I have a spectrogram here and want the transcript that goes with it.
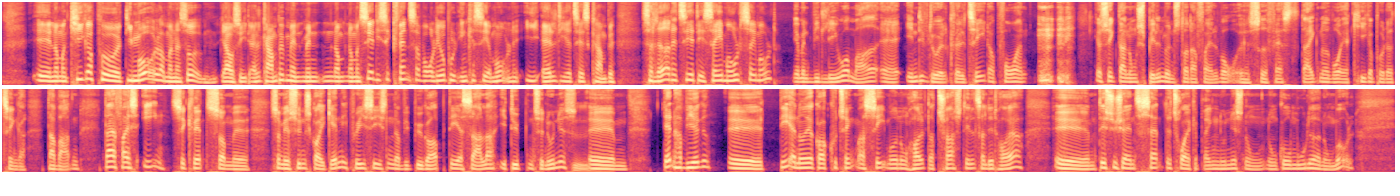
Øh, når man kigger på de mål, og man har så, jeg har jo set alle kampe, men, men når, når man ser de sekvenser, hvor Liverpool indkasserer målene i alle de her testkampe, så lader det til, at det er same old, same old. Jamen, vi lever meget af individuel kvalitet op foran. jeg synes ikke, der er nogen spilmønstre, der for alvor øh, sidder fast. Der er ikke noget, hvor jeg kigger på det og tænker, der var den. Der er faktisk en sekvens, som, øh, som jeg synes går igen i preseason, når vi bygger op. Det er Salah i dybden til Nunez. Mm. Øhm, den har virket. Øh, det er noget, jeg godt kunne tænke mig at se mod nogle hold, der tør stille sig lidt højere. Øh, det synes jeg er interessant. Det tror jeg kan bringe Nunez nogle, nogle gode muligheder og nogle mål.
